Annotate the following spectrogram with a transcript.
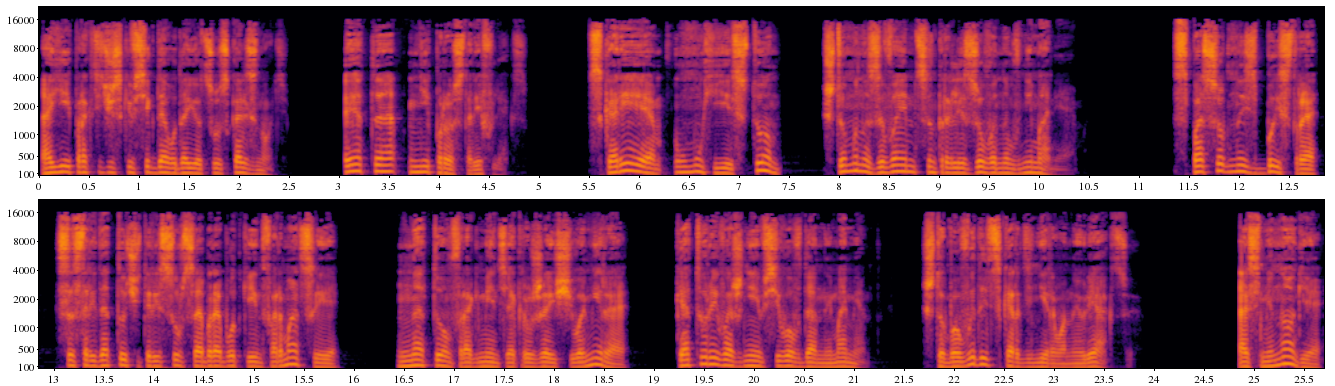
а ей практически всегда удается ускользнуть, это не просто рефлекс. Скорее, у мухи есть то, что мы называем централизованным вниманием. Способность быстро сосредоточить ресурсы обработки информации на том фрагменте окружающего мира, который важнее всего в данный момент, чтобы выдать скоординированную реакцию. Осьминоги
